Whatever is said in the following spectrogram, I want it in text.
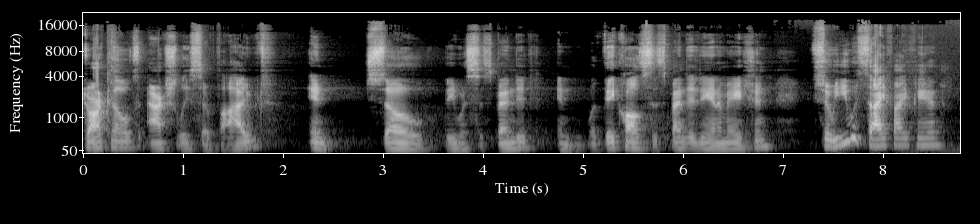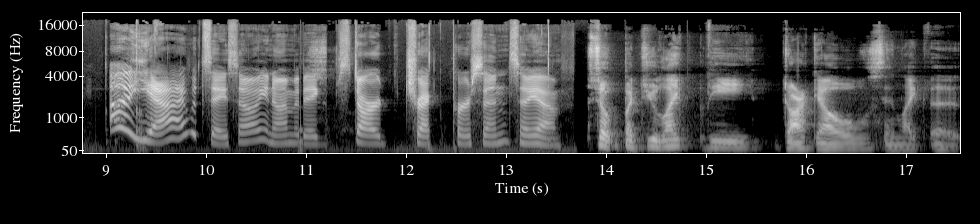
Dark Elves actually survived, and so they were suspended in what they call suspended animation. So, are you a sci-fi fan? Uh, yeah, I would say so. You know, I'm a big Star Trek person, so yeah. So, but do you like the Dark Elves and like the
